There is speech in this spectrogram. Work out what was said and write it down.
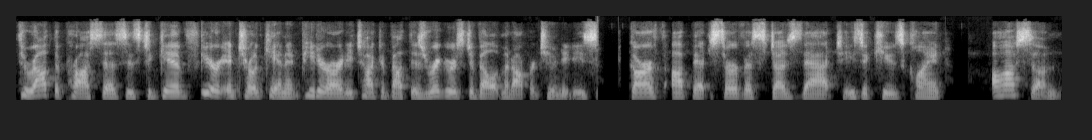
throughout the process is to give your internal candidate, Peter already talked about this rigorous development opportunities. Garth up at Service does that. He's a CUES client. Awesome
